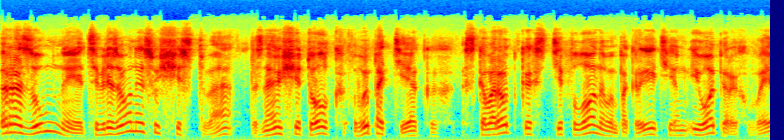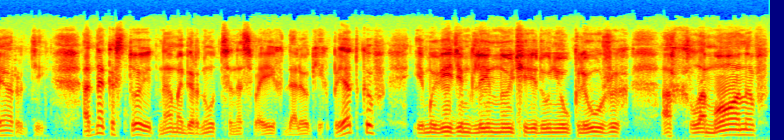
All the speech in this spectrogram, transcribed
разумные, цивилизованные существа, знающие толк в ипотеках, сковородках с тефлоновым покрытием и операх Верди. Однако стоит нам обернуться на своих далеких предков, и мы видим длинную череду неуклюжих ахламонов,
